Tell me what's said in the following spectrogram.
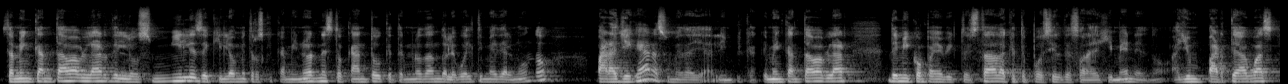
O sea, me encantaba hablar de los miles de kilómetros que caminó Ernesto Canto, que terminó dándole vuelta y media al mundo para llegar a su medalla olímpica. Que me encantaba hablar de mi compañero Víctor Estrada, que te puedo decir de Soraya Jiménez, ¿no? Hay un parteaguas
